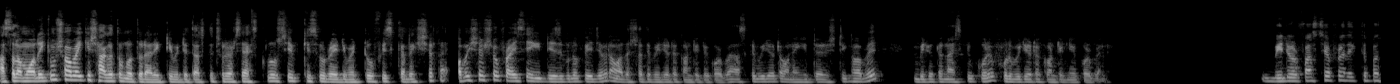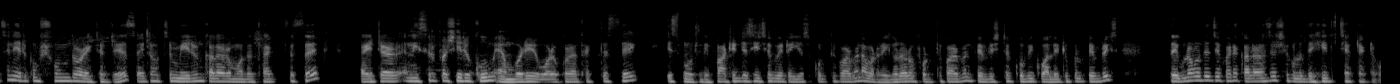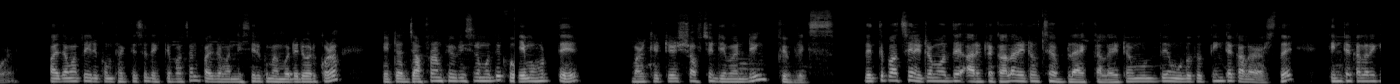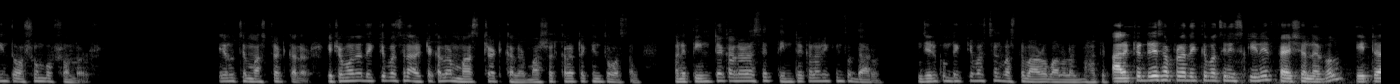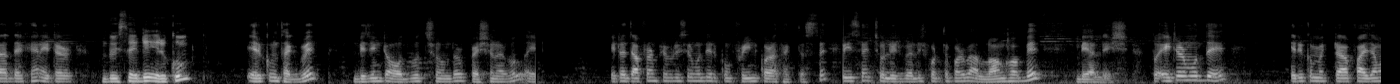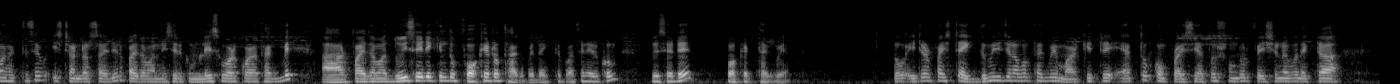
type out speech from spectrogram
আসসালামু আলাইকুম। সবাইকে স্বাগত নতুন আরেকটি ভিডিওতে আজকে চলে আসছে এক্সক্লুসিভ কিছু রেডিমেড টু পিস কালেকশন অবিশ্বাস্য প্রাইসে এই ড্রেসগুলো পেয়ে যাবেন। আমাদের সাথে ভিডিওটা কন্টিনিউ করবেন। আজকের ভিডিওটা অনেক ইন্টারেস্টিং হবে। ভিডিওটা না স্কিপ করে ফুল ভিডিওটা কন্টিনিউ করবেন। ভিডিওর ফার্স্টে আপনারা দেখতে পাচ্ছেন এরকম সুন্দর একটা ড্রেস এটা হচ্ছে মেরুন কালারের মধ্যে থাকতেছে। এটার নিচের পাশে এরকম এমব্রয়ডারি ওয়ার্ক করা থাকতেছে স্মুথলি পার্টি ড্রেস হিসেবে এটা ইউজ করতে পারবেন, আবার রেগুলারও পড়তে পারবেন। ফেব্রিক্সটা খুবই কোয়ালিটিফুল ফেব্রিক্স তো এগুলোর মধ্যে যে কয়টা কালার আছে সেগুলো দেখিয়ে দিচ্ছি একটা একটা করে। পায়জামাটা এরকম থাকতেছে, দেখতে পাচ্ছেন। পায়জামার নিচে এরকম এমব্রয়ডারি ওয়ার্ক করা। এটা জাফরান ফেব্রিক্সের মধ্যে খুব- এই মুহূর্তে মার্কেটের সবচেয়ে ডিমান্ডিং ফেব্রিক্স দেখতে পাচ্ছেন, এটার মধ্যে আরেকটা কালার এটা হচ্ছে ব্ল্যাক কালার এটার মধ্যে মূলত তিনটা কালার আসছে। তিনটা কালারে কিন্তু অসম্ভব সুন্দর। এটা হচ্ছে মাস্টার্ড কালার এটার মধ্যে দেখতে পাচ্ছেন আরেকটা কালার মাস্টার্ড কালার মাস্টার্ড কালারটা কিন্তু অসম মানে তিনটা কালার আছে, তিনটা কালারই কিন্তু দারুণ। যেরকম দেখতে পাচ্ছেন, বাস্তবে আরও ভালো লাগবে হাতে। আরেকটা ড্রেস আপনারা দেখতে পাচ্ছেন স্ক্রিনে ফ্যাশনেবল এটা দেখেন, এটার দুই সাইডে এরকম এরকম থাকবে। ডিজাইনটা অদ্ভুত, সুন্দর ফ্যাশনেবল এটা জাফরান ফেব্রিক্সের মধ্যে এরকম প্রিন্ট করা থাকতেছে। ফ্রি সাইজ চল্লিশ, বিয়াল্লিশ পড়তে পারবে আর লং হবে বিয়াল্লিশ। তো এটার মধ্যে এরকম একটা পায়জামা থাকতেছে স্ট্যান্ডার্ড সাইজের পায়জামার নিচে এরকম লেস ওয়ার্ক করা থাকবে। আর পায়জামার দুই সাইডে কিন্তু পকেটও থাকবে। দেখতে পাচ্ছেন এরকম দুই সাইডে পকেট থাকবে। তো এটার প্রাইসটা একদমই রিজনেবল থাকবে। মার্কেটে এত কম প্রাইসে এত সুন্দর ফ্যাশনেবল একটা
